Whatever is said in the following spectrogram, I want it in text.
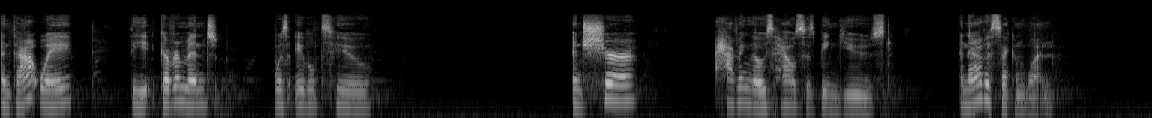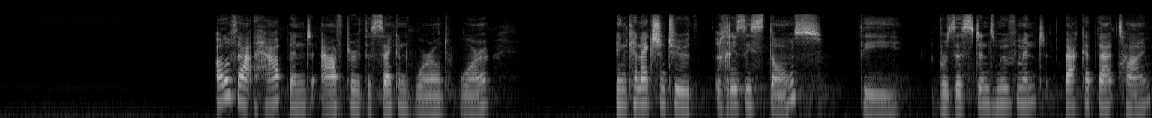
And that way, the government was able to ensure having those houses being used. And now the second one. All of that happened after the Second World War in connection to resistance, the resistance movement back at that time.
